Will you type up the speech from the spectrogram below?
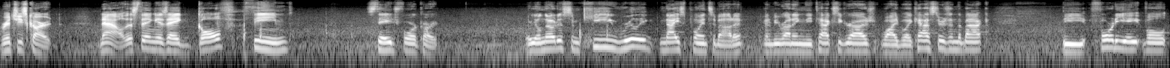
Richie's cart. Now, this thing is a Gulf themed stage four cart. You'll notice some key, really nice points about it. We're going to be running the Taxi Garage wide boy casters in the back, the 48 volt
